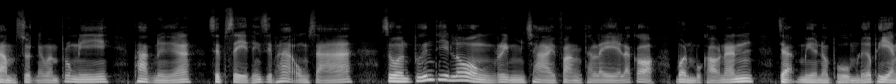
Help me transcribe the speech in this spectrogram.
ต่ำสุดในวันพรุ่งนี้ ภาคเหนือ 14-15 องศา ส่วนพื้นที่โล่งริมชายฝั่งทะเล แล้วก็บนภูเขานั้น จะมีอุณหภูมิเหลือเพียง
